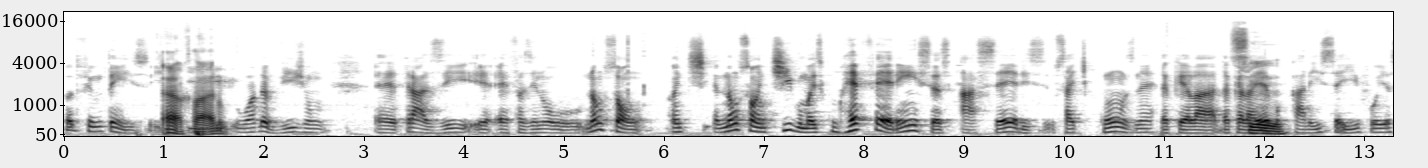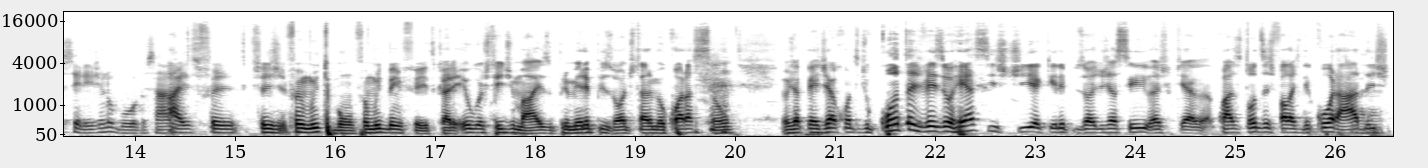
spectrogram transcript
Todo filme tem isso. E, é, claro. E o WandaVision é, trazer, é, é, fazendo não só, um anti, não só antigo, mas com referências às séries, os sitcoms, né, daquela, daquela Sim. época. Cara, isso aí foi a cereja no bolo, sabe? Ah, isso foi, foi, muito bom, foi muito bem feito, cara. Eu gostei demais. O primeiro episódio tá no meu coração. Eu já perdi a conta de quantas vezes eu reassisti aquele episódio. Já sei, acho que é quase todas as falas decoradas.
